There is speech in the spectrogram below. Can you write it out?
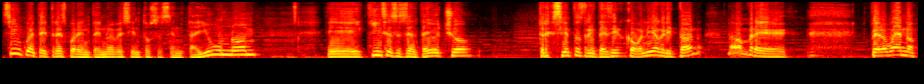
5349-161, eh, 1568. 335 como niño gritón. No, hombre. Pero bueno,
